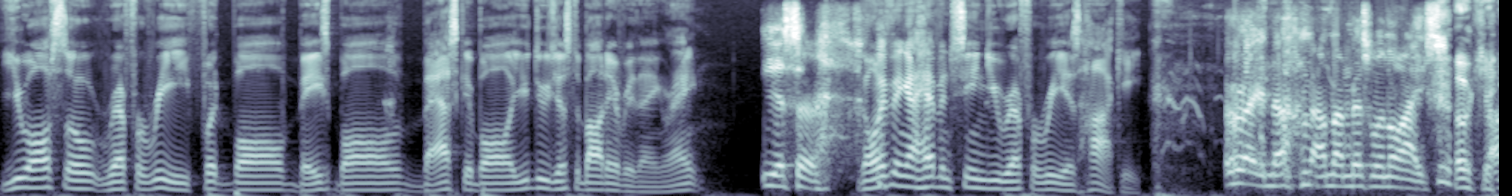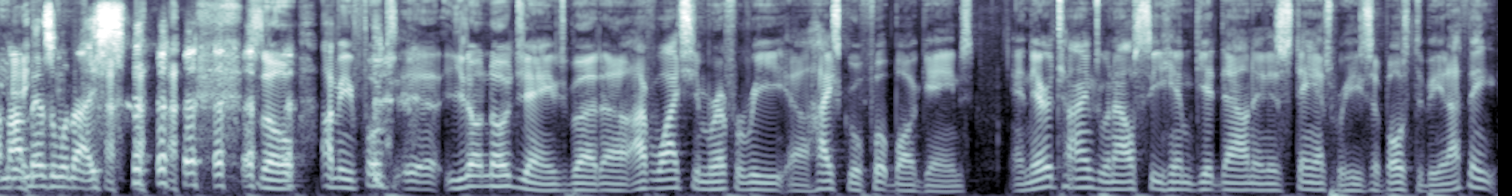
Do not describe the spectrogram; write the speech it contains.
you also referee football, baseball, basketball. You do just about everything, right? yes, sir. The only thing I haven't seen you referee is hockey. Right. no, I'm not messing with no ice. Okay. I'm not messing with ice. so, I mean, folks, uh, you don't know James, but uh, I've watched him referee uh, high school football games. And there are times when I'll see him get down in his stance where he's supposed to be. And I think,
